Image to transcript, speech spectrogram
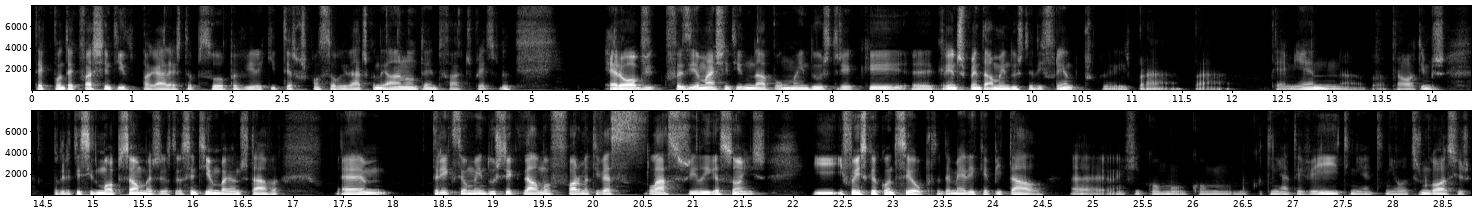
até que ponto é que faz sentido pagar esta pessoa para vir aqui ter responsabilidades quando ela não tem de facto experiência? Portanto, era óbvio que fazia mais sentido mudar para uma indústria que, uh, querendo experimentar uma indústria diferente, porque ir para, para TMN, para ótimos, poderia ter sido uma opção, mas eu, eu sentia-me bem onde estava. Um, teria que ser uma indústria que de alguma forma tivesse laços e ligações. E, e foi isso que aconteceu. Portanto, a Média Capital, uh, enfim, como, como tinha a TVI, tinha, tinha outros negócios,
